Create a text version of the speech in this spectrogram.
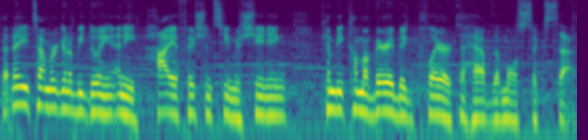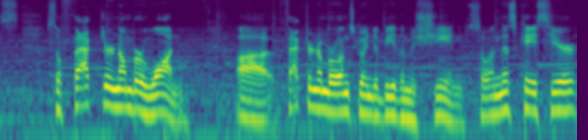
that anytime we're going to be doing any high efficiency machining can become a very big player to have the most success. So factor number one, uh, factor number one is going to be the machine. So in this case here,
